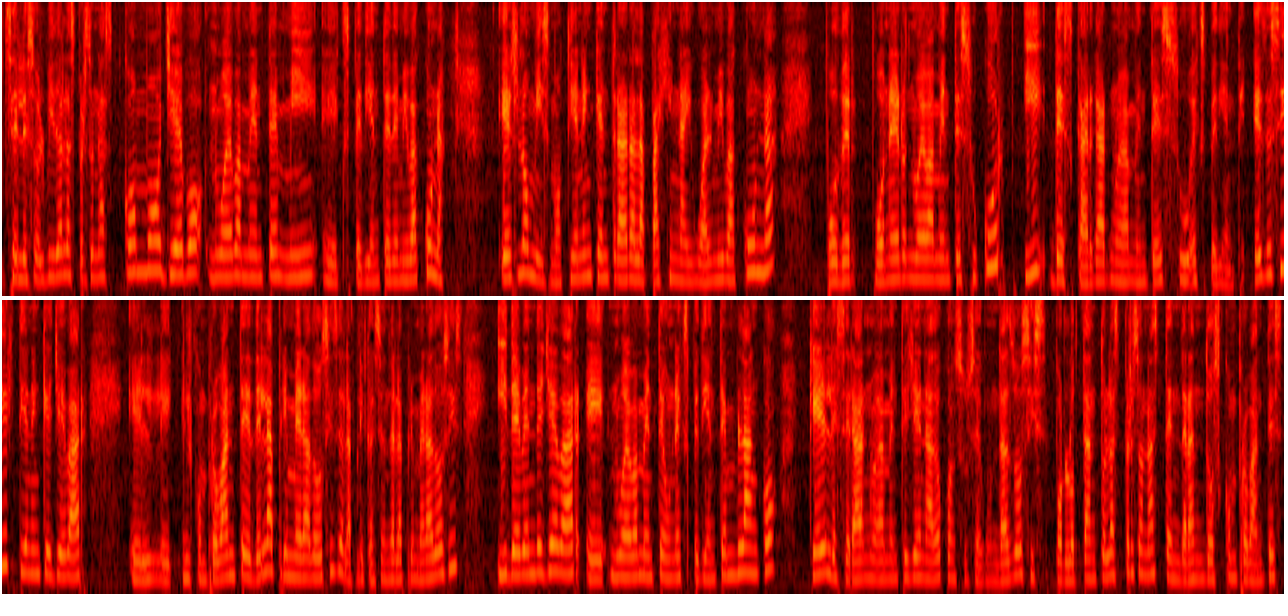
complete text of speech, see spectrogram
se les olvida a las personas cómo llevo nuevamente mi expediente de mi vacuna. Es lo mismo, tienen que entrar a la página igual mi vacuna, poder poner nuevamente su CURP y descargar nuevamente su expediente. Es decir, tienen que llevar el, comprobante de la primera dosis, de la aplicación de la primera dosis, y deben de llevar eh, nuevamente un expediente en blanco que les será nuevamente llenado con sus segundas dosis. Por lo tanto, las personas tendrán dos comprobantes,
